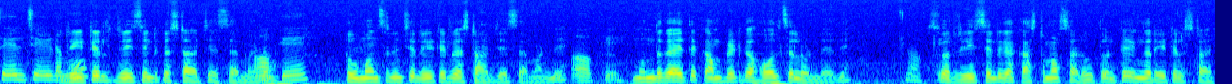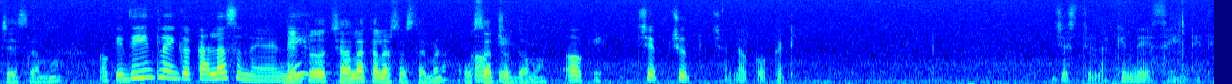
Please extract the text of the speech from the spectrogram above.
సేల్ చేయడం రీటైల్ రీసెంట్గా start madam. Okay. Two months నుంచి రీటైల్గా స్టార్ట్ చేసామండి ఓకే. ముందుగా అయితే కంప్లీట్గా హోల్సేల్ ఉండేది. సో రీసెంట్గా కస్టమర్స్ అడుగుతుంటే ఇంకా రీటైల్ స్టార్ట్ చేసాము ఓకే దీంట్లో ఇంకా కలర్స్ ఉన్నాయండి? దీంట్లో చాలా కలర్స్ వస్తాయి మేడం. ఒకసారి. చూద్దాము. ఓకే చెప్ చూపించండి ఒక్కొక్కటి. జస్ట్ ఇలా కింద వేసేయండి ఇది.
